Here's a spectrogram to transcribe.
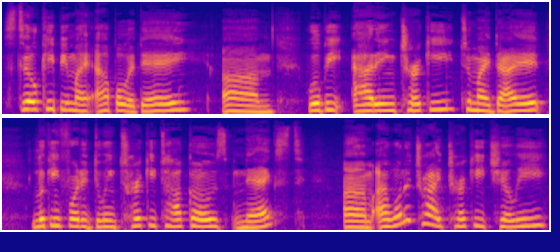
still keeping my apple a day. Um, we'll be adding turkey to my diet. Looking forward to doing turkey tacos next. Um, I want to try turkey chili,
